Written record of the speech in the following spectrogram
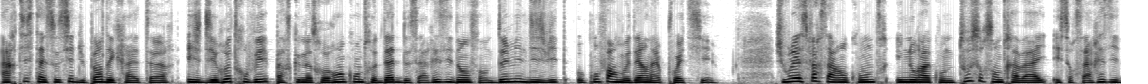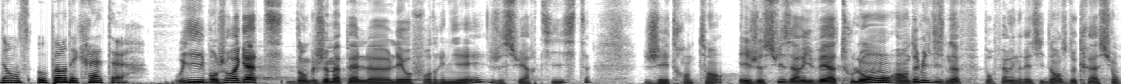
artiste associé du Port des Créateurs, et je dis retrouver parce que notre rencontre date de sa résidence en 2018 au Confort Moderne à Poitiers. Je vous laisse faire sa rencontre, il nous raconte tout sur son travail et sur sa résidence au Port des Créateurs. Oui, bonjour Agathe. Donc je m'appelle euh, Léo Fourdrinier, je suis artiste, j'ai 30 ans et je suis arrivé à Toulon en 2019 pour faire une résidence de création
